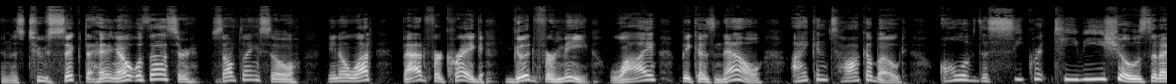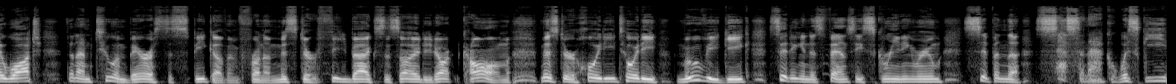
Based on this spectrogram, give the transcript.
and is too sick to hang out with us or something, so you know what? Bad for Craig, good for me. Why? Because now I can talk about all of the secret TV shows that I watch that I'm too embarrassed to speak of in front of Mr. FeedbackSociety.com, Mr. Hoity Toity Movie Geek, sitting in his fancy screening room, sipping the Sassenach whiskey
